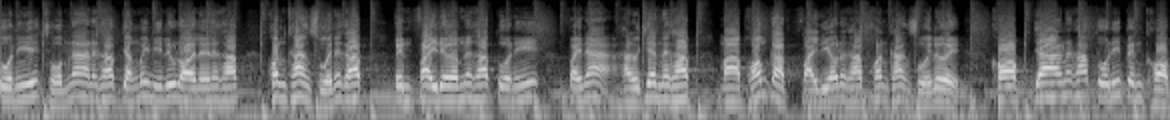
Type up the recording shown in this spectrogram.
ตัวนี้โฉมหน้านะครับยังไม่มีริ้วรอยเลยนะครับ ค่อนข้างสวยนะครับ เป็นไฟเดิมนะครับ ตัวนี้ ไฟหน้าฮาโลเจนนะครับมาพร้อมกับไฟเดียวนะครับค่อนข้างสวยเลย ขอบยางนะครับตัวนี้เป็นขอบ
